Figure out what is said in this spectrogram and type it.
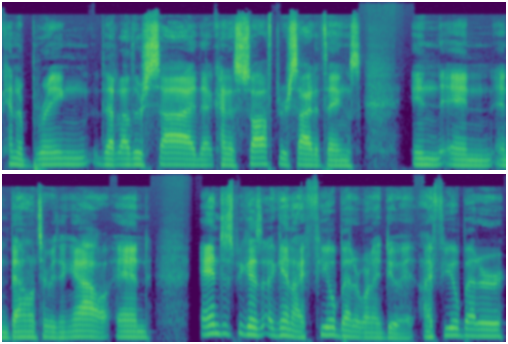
kind of bring that other side, that kind of softer side of things in and and balance everything out. And and just because again, I feel better when I do it. I feel better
